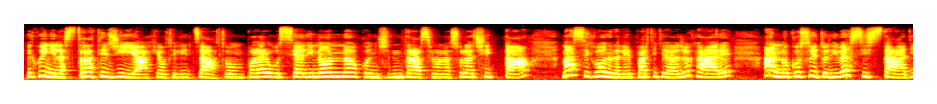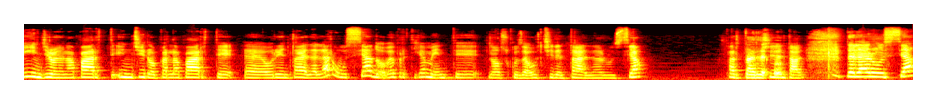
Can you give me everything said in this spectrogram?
e quindi la strategia che ha utilizzato un po' la Russia è di non concentrarsi in una sola città, ma a seconda delle partite da giocare hanno costruito diversi stadi in giro, parte- in giro per la parte eh, orientale della Russia, dove praticamente, no scusa, occidentale della Russia. Parte Parte- occidentale della Russia,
